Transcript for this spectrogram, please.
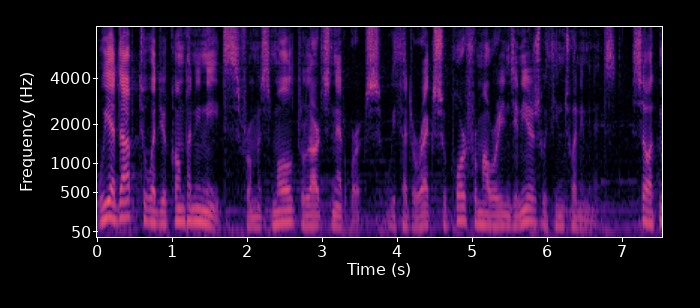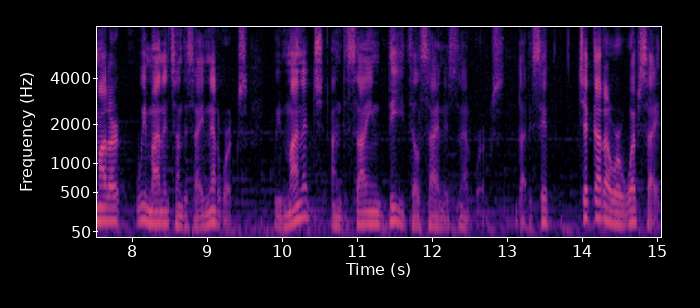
We adapt to what your company needs, from small to large networks, with a direct support from our engineers within 20 minutes. So at Mahler, we manage and design networks. We manage and design digital signage networks. That is it. Check out our website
